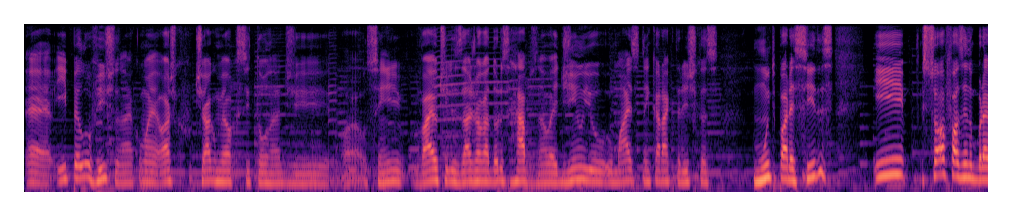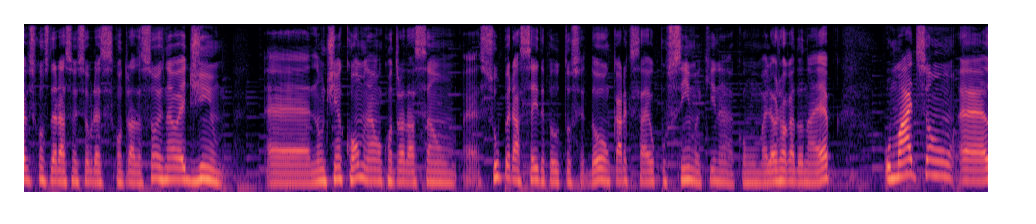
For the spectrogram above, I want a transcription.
É, e pelo visto, né? Como é, eu acho que o Thiago Melk citou, né? De ó, o Ceni vai utilizar jogadores rápidos, né? O Edinho e o, o Mais têm características muito parecidas. E só fazendo breves considerações sobre essas contratações, né? O Edinho é, não tinha como, né? Uma contratação é, super aceita pelo torcedor, um cara que saiu por cima aqui, né? Como o melhor jogador na época. O Madison, é,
